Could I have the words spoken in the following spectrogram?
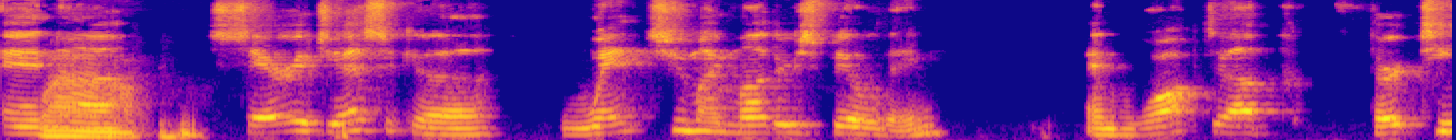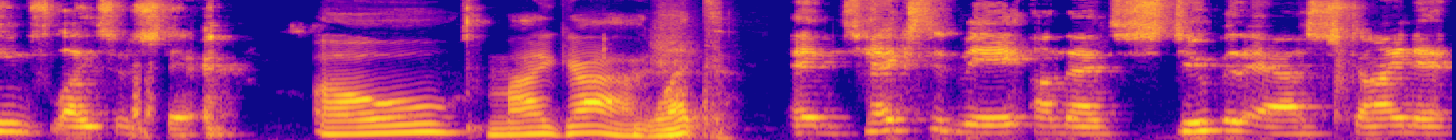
and uh, Sarah Jessica went to my mother's building and walked up 13 flights of stairs oh my gosh. what? and texted me on that stupid ass Skynet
